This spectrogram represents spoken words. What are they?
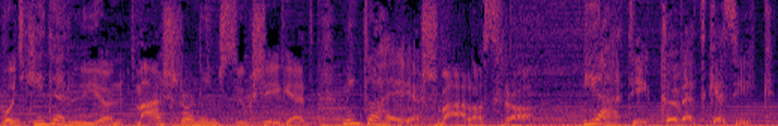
Hogy kiderüljön, másra nincs szükséged, mint a helyes válaszra. Játék következik.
